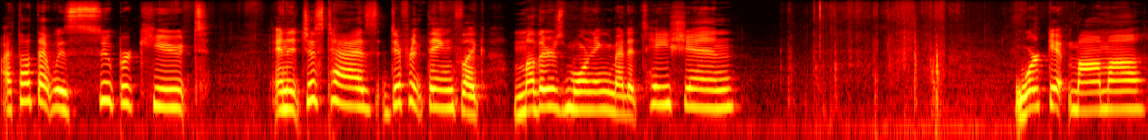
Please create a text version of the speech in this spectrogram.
I thought that was super cute. And it just has different things like Mother's Morning Meditation, Work It Mama.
